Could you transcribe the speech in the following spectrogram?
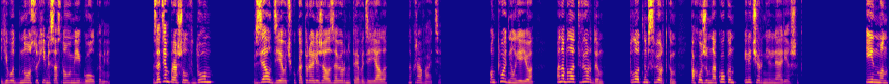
его дно сухими сосновыми иголками. Затем прошел в дом, взял девочку, которая лежала завернутая в одеяло, на кровати. Он поднял ее, она была твердым, плотным свертком, похожим на кокон или чернильный орешек. Инман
